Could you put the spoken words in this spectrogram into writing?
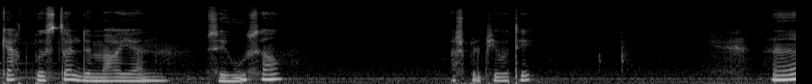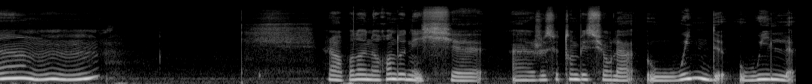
Carte postale de Marianne. C'est où ça? Ah, je peux le pivoter. Alors, pendant une randonnée, euh, je suis tombée sur la Wind Wheel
